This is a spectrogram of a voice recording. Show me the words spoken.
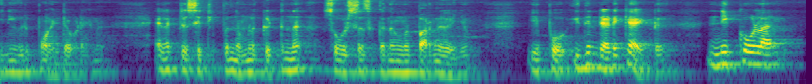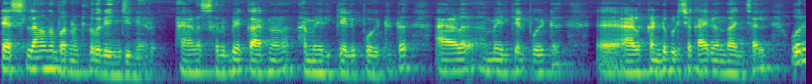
ഇനി ഒരു പോയിന്റ് അവിടെയാണ്. ഇലക്ട്രിസിറ്റി ഇപ്പം നമ്മൾ കിട്ടുന്ന സോഴ്സസ് ഒക്കെ നമ്മൾ പറഞ്ഞു കഴിഞ്ഞു. ഇപ്പോൾ ഇതിന്റെ ഇടയ്ക്കായിട്ട് നിക്കോളായ് ടെസ്ല എന്ന് പറഞ്ഞിട്ടുള്ള ഒരു എഞ്ചിനീയർ. അയാൾ സെർബിയക്കാരനാണ്. അമേരിക്കയിൽ പോയിട്ടിട്ട് അയാൾ അമേരിക്കയിൽ പോയിട്ട് അയാൾ കണ്ടുപിടിച്ച കാര്യം എന്താണെന്ന് വെച്ചാൽ ഒരു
